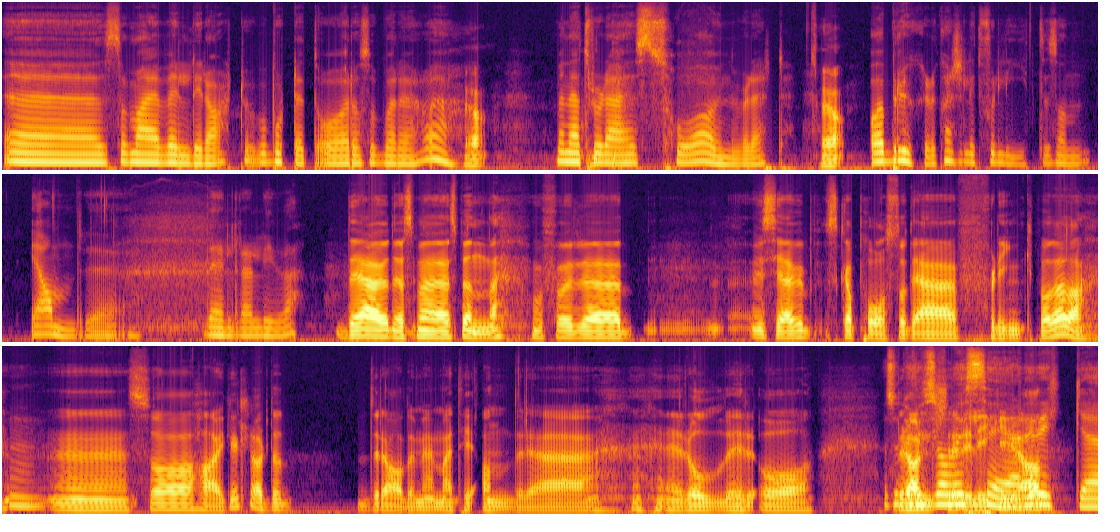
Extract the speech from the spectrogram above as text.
Eh, som er veldig rart. Jeg var borte et år, og så bare Å ja. Ja. Men jeg tror det er så undervurdert. Ja. Og jeg bruker det kanskje litt for lite sånn i andre deler av livet. Det er jo det som er spennende. Hvorfor eh, Hvis jeg skal påstå at jeg er flink på det, da, Mm. eh, så har jeg ikke klart å dra det med meg til andre roller og altså, Bransjer i like visualiserer grad. ikke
